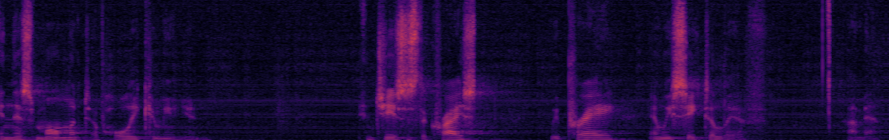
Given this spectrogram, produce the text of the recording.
in this moment of Holy Communion. In Jesus the Christ, we pray and we seek to live. Amen.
